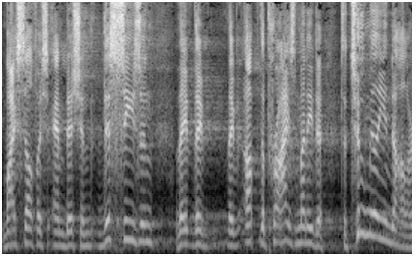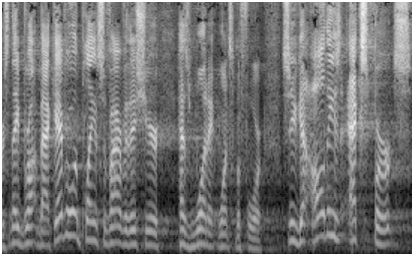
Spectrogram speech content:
by selfish ambition. This season, they've, they've, they've upped the prize money to, to $2 million, and they brought back everyone playing Survivor this year has won it once before. So you've got all these experts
